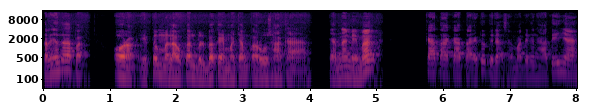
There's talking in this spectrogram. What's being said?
ternyata apa? Orang itu melakukan berbagai macam kerusakan. Karena memang kata-kata itu tidak sama dengan hatinya.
